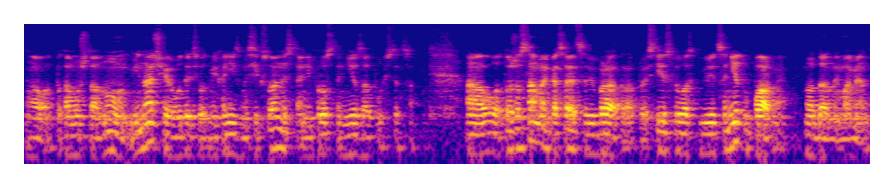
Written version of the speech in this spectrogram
Вот, потому что, ну, иначе вот эти вот механизмы сексуальности, они просто не запустятся. А, вот, то же самое касается вибратора. То есть, если у вас, как говорится, нету парны на данный момент,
